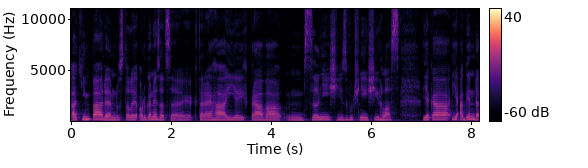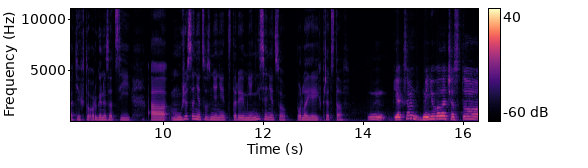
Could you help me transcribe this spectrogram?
a tím pádem dostali organizace, které hájí jejich práva mm, silnější, zvučnější hlas. Jaká je agenda těchto organizací a může se něco změnit, tedy mění se něco podle jejich představ? Mm, jak jsem zmiňovala, často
